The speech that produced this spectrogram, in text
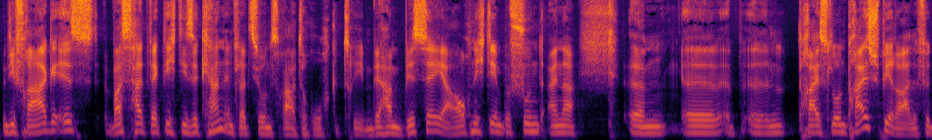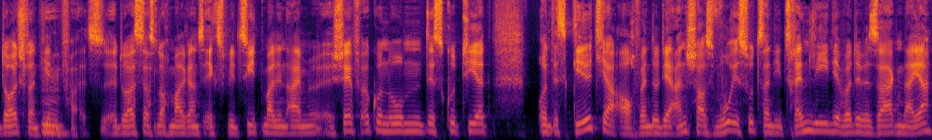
Und die Frage ist, was hat wirklich diese Kerninflationsrate hochgetrieben? Wir haben bisher ja auch nicht den Befund einer ähm, äh, äh, Preislohn-Preisspirale für Deutschland mhm. jedenfalls. Mhm. Du hast das noch mal ganz explizit mal in einem Chefökonomen diskutiert. Und es gilt ja auch, wenn du dir anschaust, wo ist sozusagen die Trennlinie, würde wir sagen, na ja,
